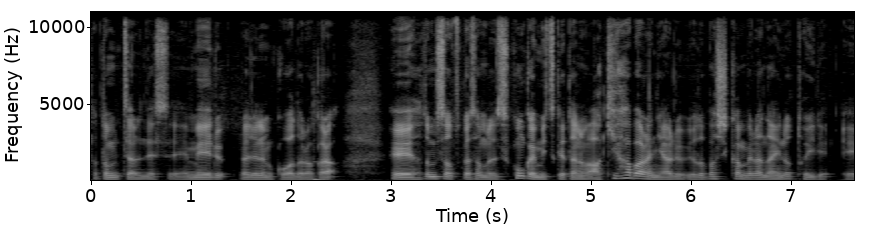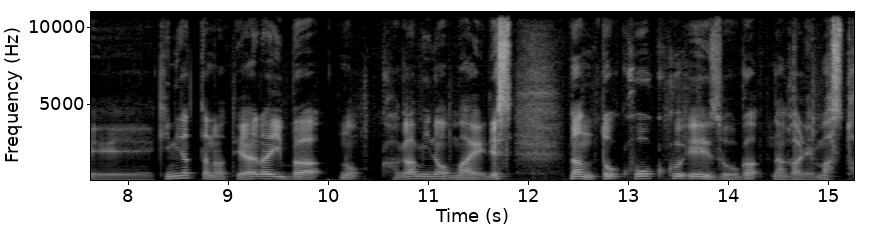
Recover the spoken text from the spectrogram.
里見つです、えー、メールラジオネームコアドラから、えー、里見さんお疲れ様です。今回見つけたのは秋葉原にあるヨドバシカメラ内のトイレ、えー、気になったのは手洗い場の鏡の前です。なんと広告映像が流れますと。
